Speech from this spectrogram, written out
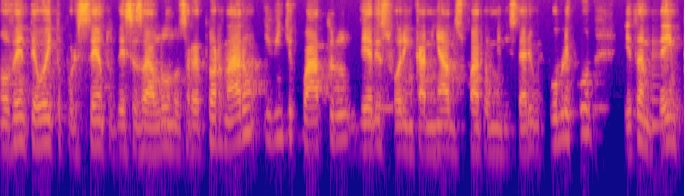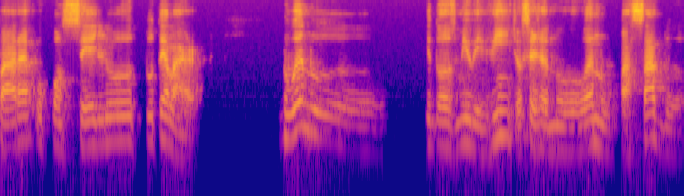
98% desses alunos retornaram e 24 deles foram encaminhados para o Ministério Público e também para o Conselho Tutelar. No ano de 2020, ou seja, no ano passado,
